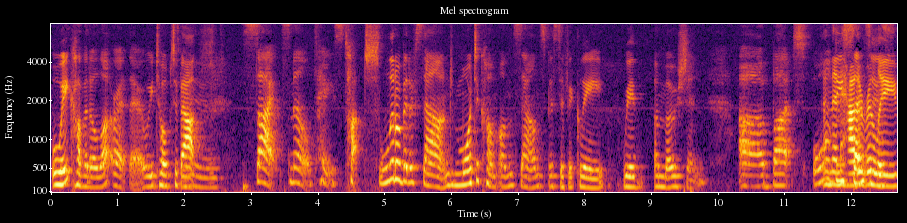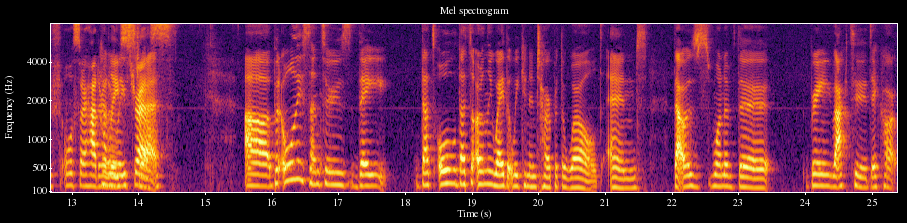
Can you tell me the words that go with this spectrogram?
we covered a lot right there. We talked about sight, smell, taste, touch, a little bit of sound, more to come on sound specifically with emotion. Uh, but all and of then these how to relieve, also how to, how to relieve, relieve stress. Uh, but all these sensors, they that's all that's the only way that we can interpret the world, and that was one of the bringing back to Descartes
